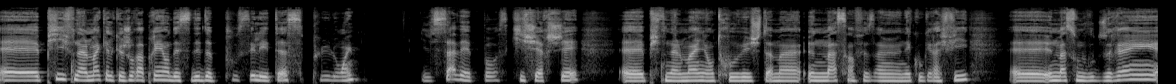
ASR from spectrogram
euh, puis finalement quelques jours après ils ont décidé de pousser les tests plus loin ils savaient pas ce qu'ils cherchaient euh, puis finalement ils ont trouvé justement une masse en faisant une échographie euh, une masse au niveau du rein,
